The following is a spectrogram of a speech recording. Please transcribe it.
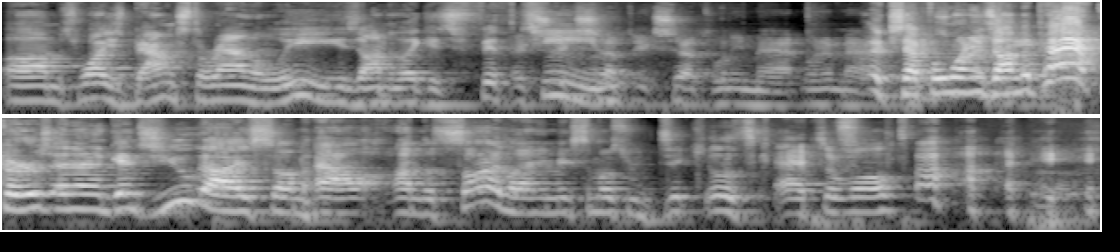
Um, that's why he's bounced around the league. He's on like his fifth Ex- team. Except, except when he ma- when it matters. Except for when he's on the Packers, and then against you guys somehow on the sideline, he makes the most ridiculous catch of all time.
